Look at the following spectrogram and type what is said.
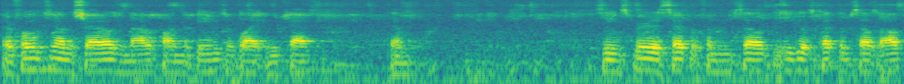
They are focusing on the shadows and not upon the beams of light we cast them. Seeing spirit as separate from themselves, the egos cut themselves off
